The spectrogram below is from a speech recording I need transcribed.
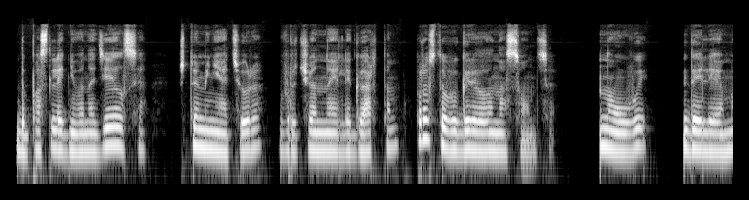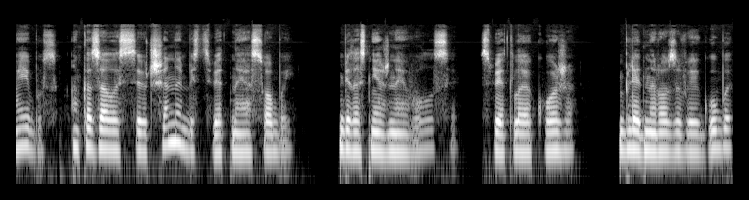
До последнего надеялся, что миниатюра, врученная легартом, просто выгорела на солнце. Но, увы, Делия Мейбус оказалась совершенно бесцветной особой. Белоснежные волосы, светлая кожа, бледно-розовые губы,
